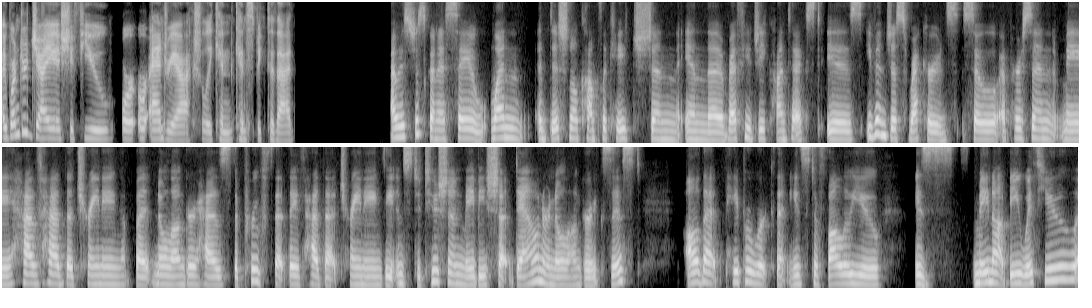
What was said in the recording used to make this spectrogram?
I wonder, Jayesh, if you or, or Andrea actually can can speak to that. I was just going to say one additional complication in the refugee context is even just records. So a person may have had the training, but no longer has the proof that they've had that training. The institution may be shut down or no longer exist. All that paperwork that needs to follow you is may not be with you.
